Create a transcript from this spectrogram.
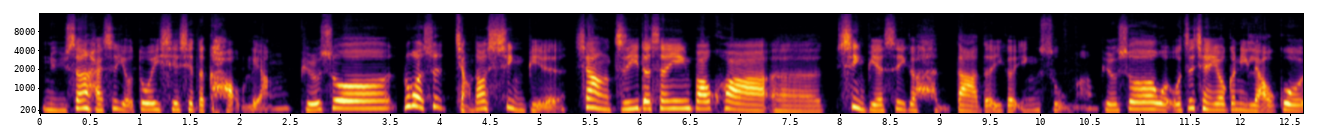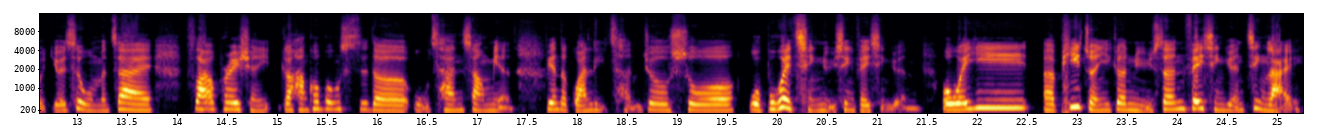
女生还是有多一些些的考量。比如说，如果是讲到性别，像质疑的声音，包括呃性别是一个很大的一个因素嘛。比如说，我我之前也有跟你聊过，有一次我们在 Fly Operation 一个航空公司的午餐上面。边的管理层就说：“我不会请女性飞行员，我唯一呃批准一个女生飞行员进来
